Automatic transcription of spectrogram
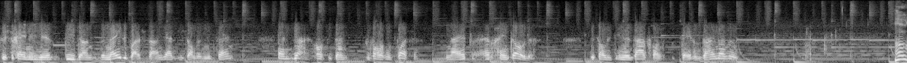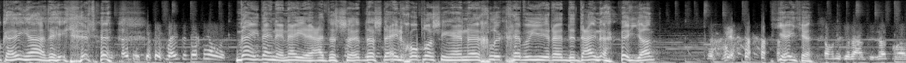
Dus degene die, die dan beneden buiten staan, ja, die zal er niet zijn. En ja, als die dan toevallig moet plassen, en hij heeft, geen code. Dan zal hij het inderdaad gewoon tegen bijna doen. Oké, ja, nee. ik, weet, het echt niet anders. nee, nee, nee, nee ja, dat, is, eh, dat is de enige oplossing. En eh, gelukkig hebben we hier eh, de duinen, Jan. Jeetje. Dan is de ruimte zat, maar...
